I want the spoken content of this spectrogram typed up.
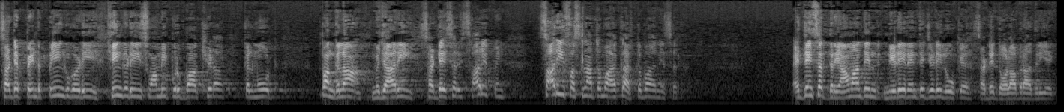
ਸਾਡੇ ਪਿੰਡ ਪਿੰਗਵੜੀ, ਖਿੰਗੜੀ ਸਵਾਮੀਪੁਰਬਾ ਖੇੜਾ ਕਲਮੋਟ, ਭੰਗਲਾ, ਮਜਾਰੀ, ਸਾਡੇ ਸਰ ਸਾਰੇ ਪਿੰਡ, ਸਾਰੀ ਫਸਲਾਂ ਤਬਾਹ, ਘਰ ਤਬਾਹ ਨੇ, ਸਰ। ਐਦਾਂ ਹੀ, ਸਰ, ਦਰਿਆਵਾਂ ਦੇ ਨੇੜੇ ਰਹਿੰਦੇ ਜਿਹੜੇ ਲੋਕ ਹੈ, ਸਾਡੇ ਦੌਲਾ ਬਰਾਦਰੀ ਹੈ ਇੱਕ।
